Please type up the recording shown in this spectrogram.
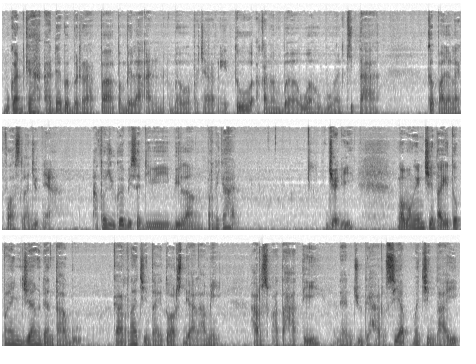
Bukankah ada beberapa pembelaan bahwa pacaran itu akan membawa hubungan kita kepada level selanjutnya? Atau juga bisa dibilang pernikahan? Jadi, ngomongin cinta itu panjang dan tabu karena cinta itu harus dialami, harus patah hati, dan juga harus siap mencintai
